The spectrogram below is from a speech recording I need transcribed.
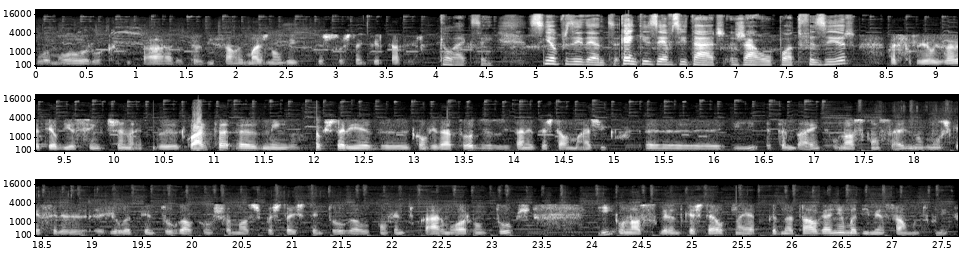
o amor, o acreditar, a tradição, e mais não digo que as pessoas têm que vir cá ver. Claro que sim. Senhor Presidente, quem quiser visitar já o pode fazer? Vai-se realizar até o dia 5 de janeiro, de quarta a domingo. Eu gostaria de convidar todos a visitarem o Castelo Mágico uh, e também o nosso Conselho, não, não esquecer a, a Vila de Tentugal, com os famosos pastéis de Tentugal, o Convento do Carmo, o órgão de tubos, e o nosso grande castelo, que na época de Natal ganha uma dimensão muito bonita.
